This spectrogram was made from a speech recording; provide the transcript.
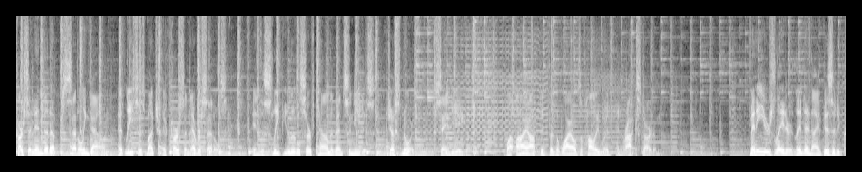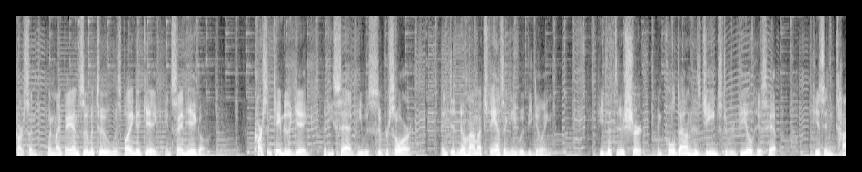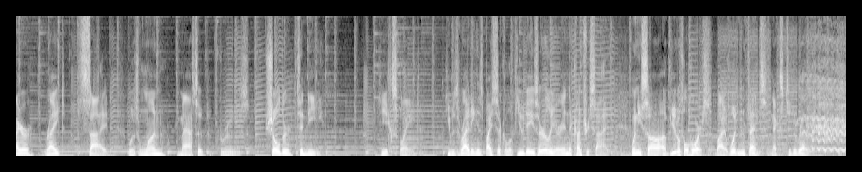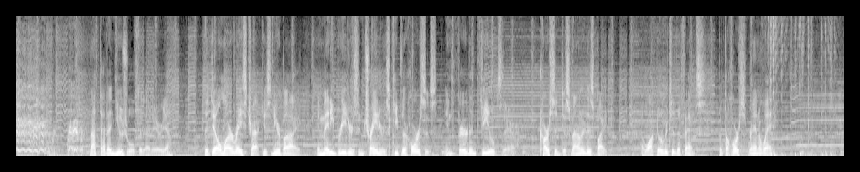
Carson ended up settling down, at least as much as Carson ever settles, in the sleepy little surf town of Encinitas, just north of San Diego, while I opted for the wilds of Hollywood and rock stardom. Many years later, Linda and I visited Carson when my band Zuma 2 was playing a gig in San Diego. Carson came to the gig, but he said he was super sore and didn't know how much dancing he would be doing. He lifted his shirt and pulled down his jeans to reveal his hip. His entire right side was one massive bruise, shoulder to knee. He explained. He was riding his bicycle a few days earlier in the countryside when he saw a beautiful horse by a wooden fence next to the road. Not that unusual for that area. The Del Mar racetrack is nearby, and many breeders and trainers keep their horses in verdant fields there. Carson dismounted his bike and walked over to the fence, but the horse ran away.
